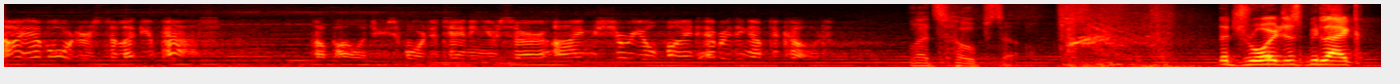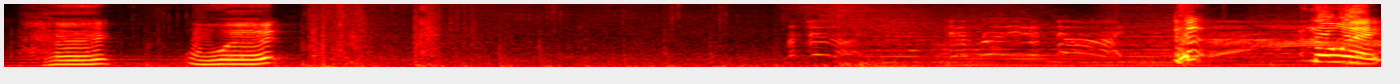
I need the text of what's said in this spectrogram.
I have orders to let you pass. Apologies for detaining you, sir. I'm sure you'll find everything up to code. Let's hope so. The droid just be like, huh? What? no way.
